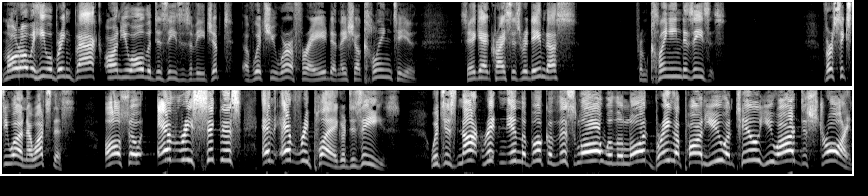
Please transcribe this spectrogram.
Moreover, he will bring back on you all the diseases of Egypt, of which you were afraid, and they shall cling to you. Say again, Christ has redeemed us from clinging diseases. Verse 61, now watch this. Also, every sickness and every plague or disease which is not written in the book of this law will the Lord bring upon you until you are destroyed.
